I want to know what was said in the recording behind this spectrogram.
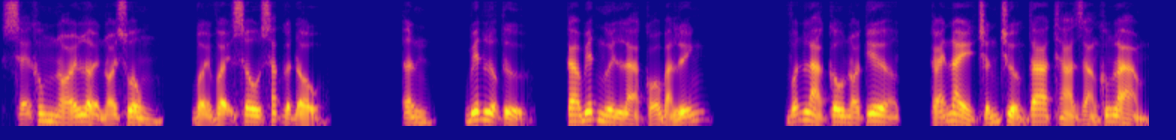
sẽ không nói lời nói xuông, bởi vậy sâu sắc gật đầu. Ân, biết lượng tử, ca biết ngươi là có bản lĩnh. Vẫn là câu nói kia, cái này chấn trưởng ta thả rằng không làm,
